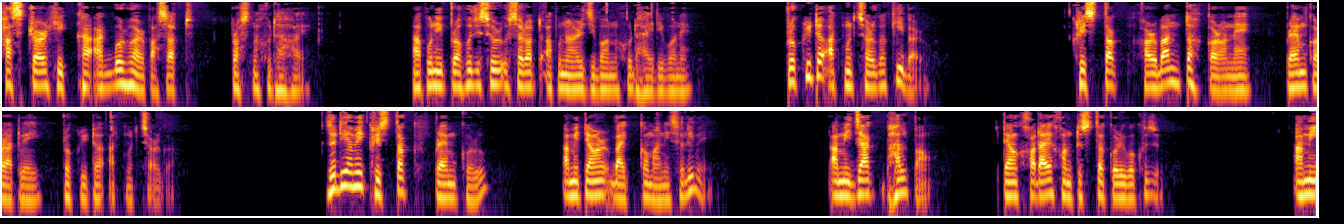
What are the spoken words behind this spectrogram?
শাস্ত্ৰৰ শিক্ষা আগবঢ়োৱাৰ পাছত প্ৰশ্ন সোধা হয় আপুনি প্ৰভু যীশুৰ ওচৰত আপোনাৰ জীৱন সোধাই দিবনে? প্ৰকৃত আত্মোৎসৰ্গ কি বাৰু? খ্ৰীষ্টক সৰ্বান্তঃকৰণে প্ৰেম কৰাটোৱেই প্ৰকৃত আত্মোৎসৰ্গ। যদি আমি খ্ৰীষ্টক প্ৰেম কৰোঁ আমি তেওঁৰ বাক্য মানি চলিমেই। আমি যাক ভাল পাওঁ তেওঁক সদায় সন্তুষ্ট কৰিব খোজোঁ। আমি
